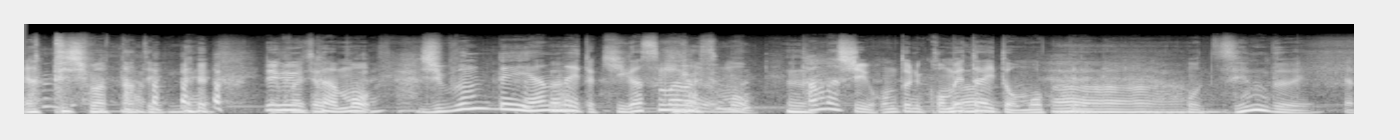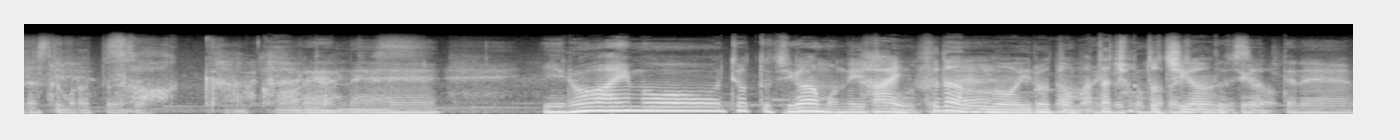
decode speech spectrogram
やってしまったという。っていうかもう自分でやんないと気が済まない。もう魂本当に込めたいと思ってもう全部やらせてもらったんです。よ。そうかこれね色合いもちょっと違うもんね。ねはい、普段の色とまたちょっと違うんですよ。ね、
